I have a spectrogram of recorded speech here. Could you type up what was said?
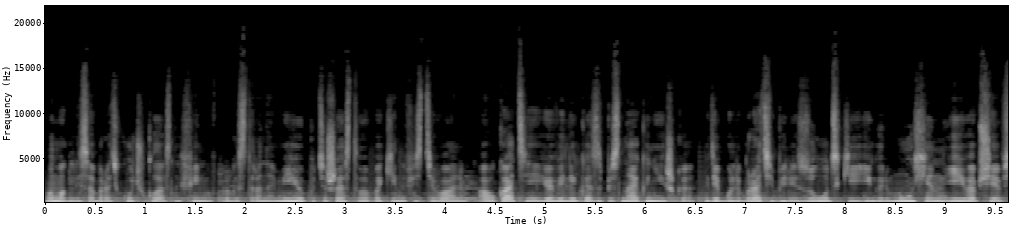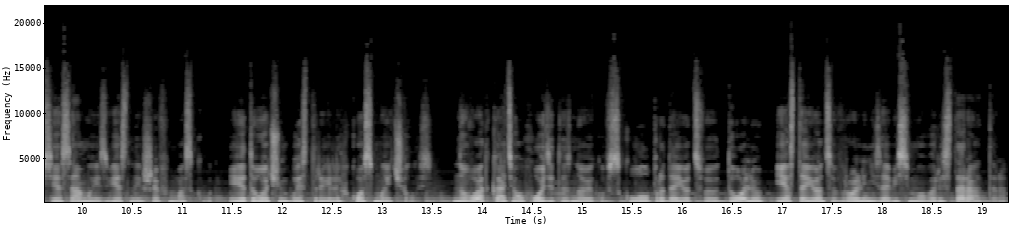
мы могли собрать кучу классных фильмов про гастрономию, путешествуя по кинофестивалям, а у Кати ее великая записная книжка, где были братья Березуцкий, Игорь Мухин и вообще все самые известные шефы Москвы. И это очень быстро и легко смычилось. Но вот Катя уходит из Новиков School, продает свою долю и остается в роли независимого ресторатора.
